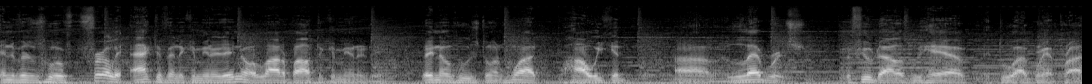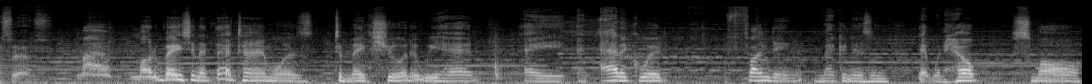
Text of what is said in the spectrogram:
individuals who are fairly active in the community. They know a lot about the community. They know who's doing what, how we can uh, leverage the few dollars we have through our grant process. My motivation at that time was to make sure that we had a, an adequate funding mechanism that would help small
